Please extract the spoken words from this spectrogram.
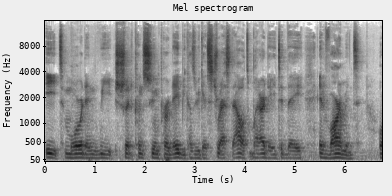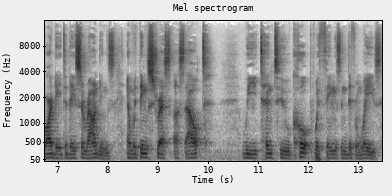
eat more than we should consume per day because we get stressed out by our day to day environment or our day to day surroundings. And when things stress us out, we tend to cope with things in different ways.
